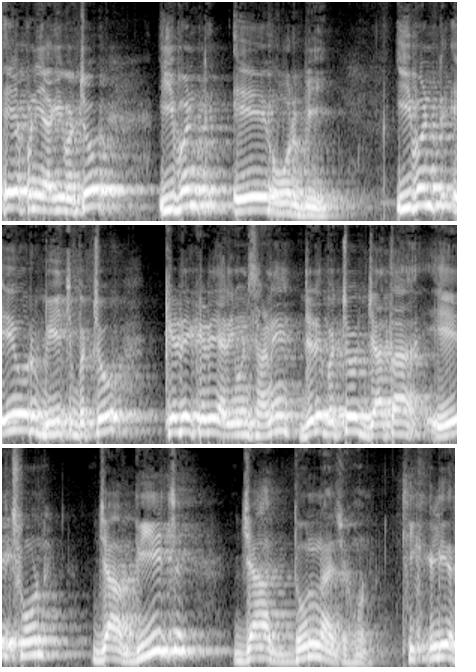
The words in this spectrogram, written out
ਇਹ ਆਪਣੀ ਆ ਗਈ ਬੱਚੋ ਇਵੈਂਟ A ਔਰ B. ਇਵੈਂਟ A ਔਰ B ਚ ਬੱਚੋ ਕਿਹੜੇ ਕਿਹੜੇ ਐਲੀਮੈਂਟਸ ਆਣੇ ਜਿਹੜੇ ਬੱਚੋ ਜਾਂ ਤਾਂ A ਚ ਹੋਣ ਜਾਂ B ਚ ਜਾਂ ਦੋਨਾਂ ਚ ਹੋਣ। ਠੀਕ ਕਲੀਅਰ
